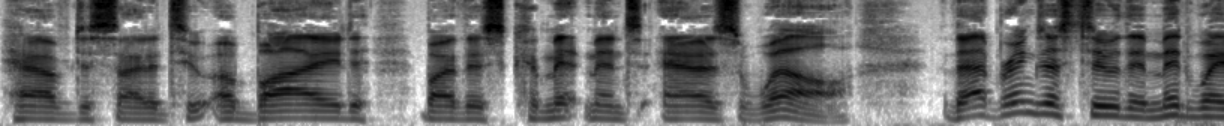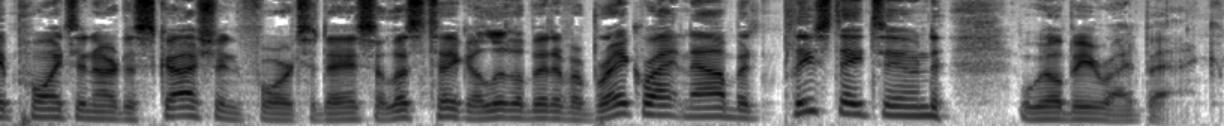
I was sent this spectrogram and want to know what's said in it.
have decided to abide by this commitment as well. That brings us to the midway point in our discussion for today. So let's take a little bit of a break right now, but please stay tuned. We'll be right back.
